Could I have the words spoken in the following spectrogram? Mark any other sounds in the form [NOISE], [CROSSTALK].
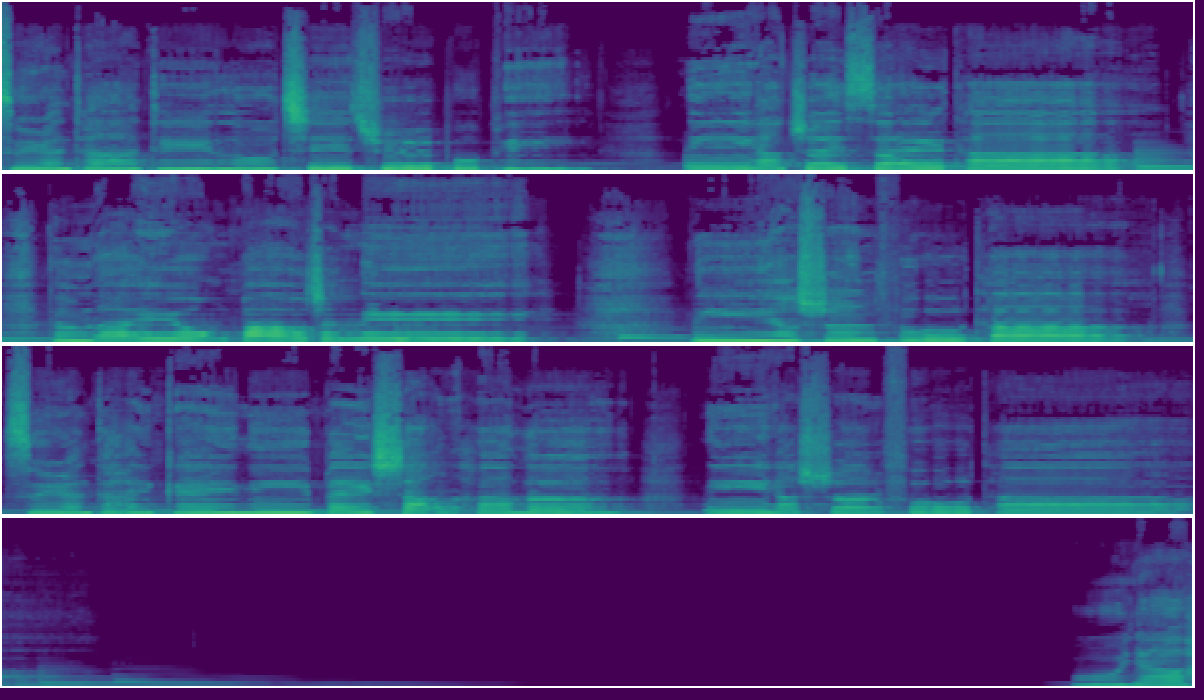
虽然他的路崎岖不平，你要追随他。当爱拥抱着你，你要顺服他。虽然带给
